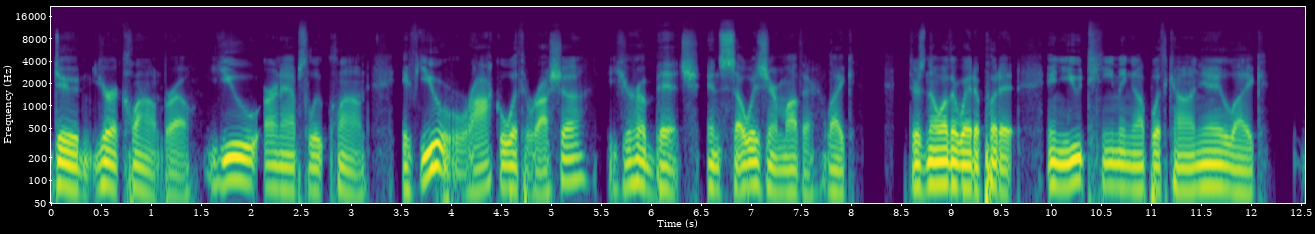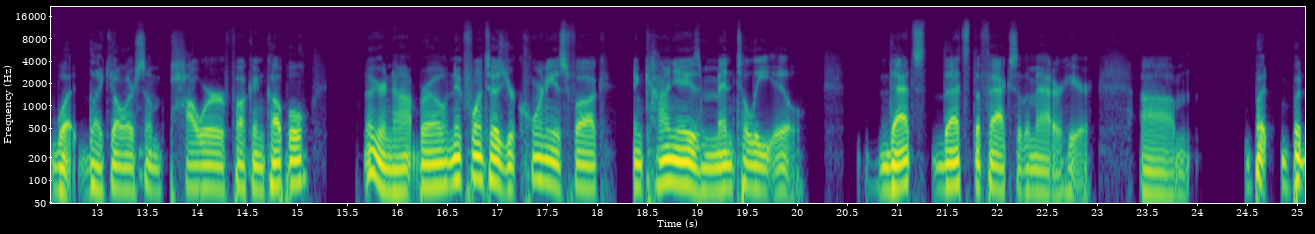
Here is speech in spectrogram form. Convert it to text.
dude, you're a clown, bro. You are an absolute clown. If you rock with Russia, you're a bitch, and so is your mother. Like, there's no other way to put it. And you teaming up with Kanye, like, what? Like, y'all are some power fucking couple? No, you're not, bro. Nick Fuentes, you're corny as fuck, and Kanye is mentally ill. That's that's the facts of the matter here. Um, but but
